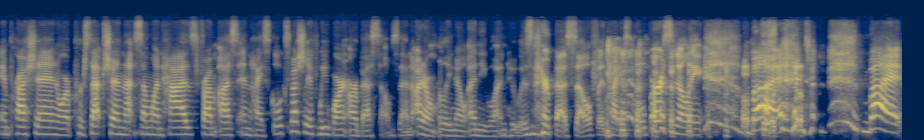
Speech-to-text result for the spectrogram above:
impression or perception that someone has from us in high school, especially if we weren't our best selves then. I don't really know anyone who was their best self in high school personally. yeah but but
